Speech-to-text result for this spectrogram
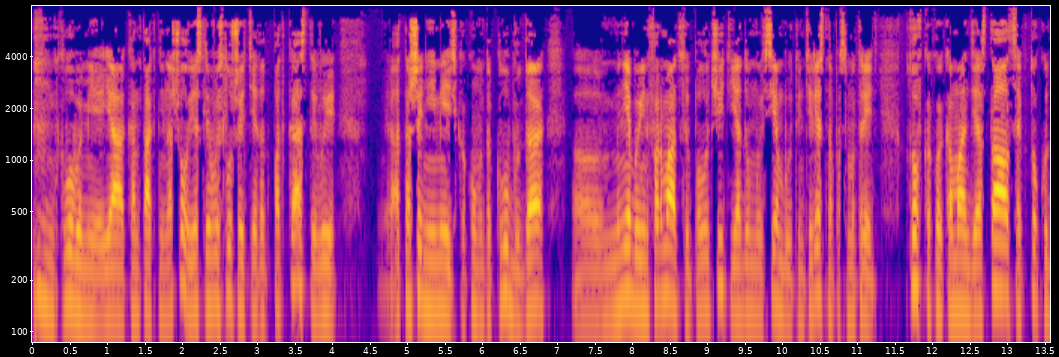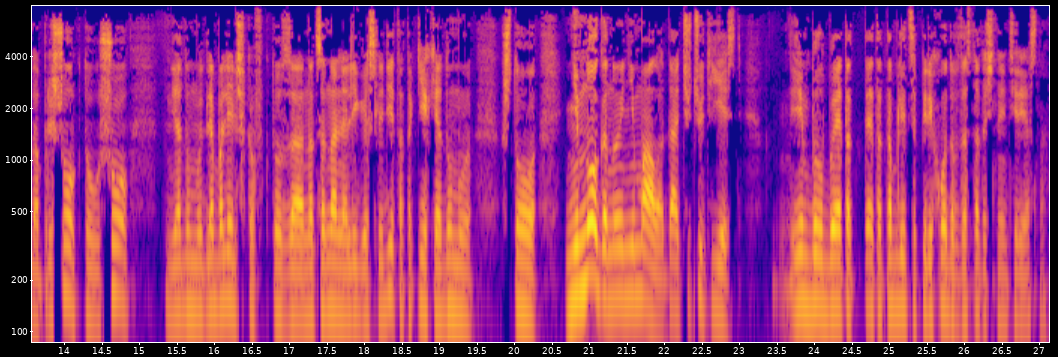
клубами я контакт не нашел. Если вы слушаете этот подкаст и вы отношение имеете к какому-то клубу, да, э, мне бы информацию получить, я думаю, всем будет интересно посмотреть, кто в какой команде остался, кто куда пришел, кто ушел. Я думаю, для болельщиков, кто за Национальной лигой следит, а таких, я думаю, что немного, но и немало, да, чуть-чуть есть. Им был бы этот, эта таблица переходов достаточно интересна.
